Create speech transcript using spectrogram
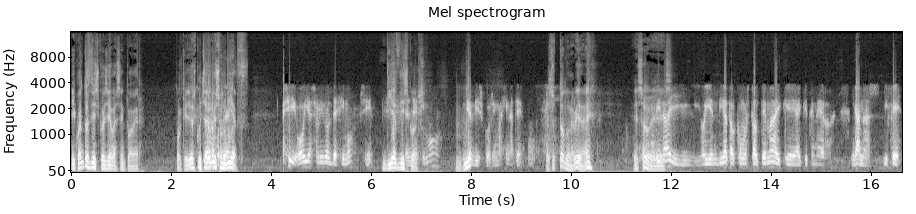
¿Y cuántos discos llevas en tu haber? Porque yo he escuchado Bueno, que son pues, eh, 10. Sí, hoy ha salido el décimo, sí. 10 El discos. diez discos, imagínate. Eso es toda una vida, ¿eh? Eso la es. vida y, y hoy en día, tal como está el tema, hay que, hay que tener ganas y fe.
